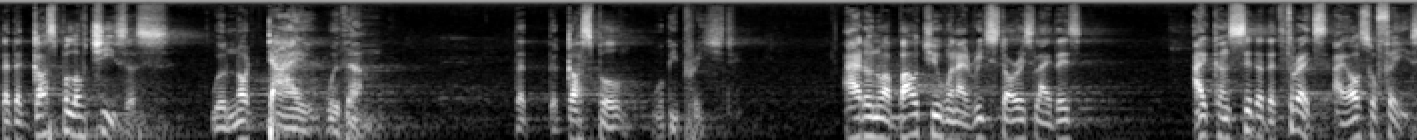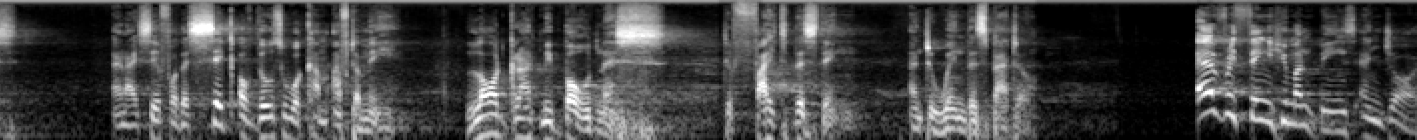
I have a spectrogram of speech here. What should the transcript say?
that the gospel of Jesus will not die with them, that the gospel will be preached. I don't know about you when I read stories like this, I consider the threats I also face. And I say, for the sake of those who will come after me, Lord, grant me boldness to fight this thing and to win this battle. Everything human beings enjoy,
